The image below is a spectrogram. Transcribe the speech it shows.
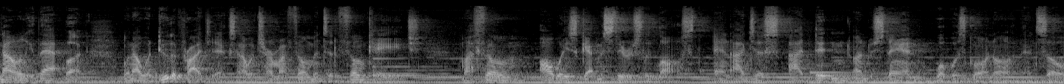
Not only that, but when I would do the projects and I would turn my film into the film cage, my film always got mysteriously lost and i just i didn't understand what was going on. And so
